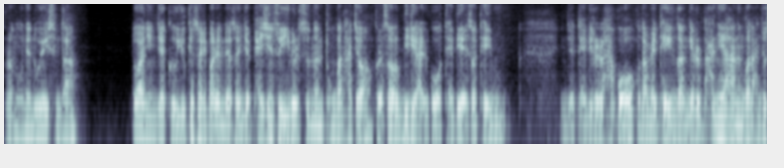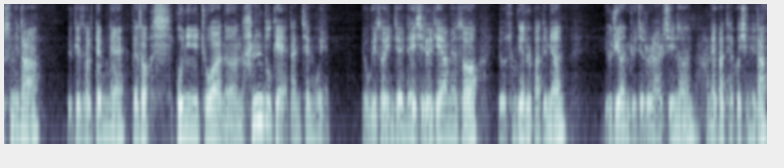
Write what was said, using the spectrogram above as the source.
그런 운에 놓여 있습니다. 또한 이제 그 육회살이 발현돼서 이제 배신수 이별수는 동반하죠. 그래서 미리 알고 대비해서 대임 이제 대비를 하고 그 다음에 대인 관계를 많이 하는 건 안 좋습니다. 육개설 때문에. 그래서 본인이 좋아하는 한두 개 단체 모임 여기서 이제 내실을 개하면서 요 소개를 받으면 유리한 교제를 할 수 있는 한 해가 될 것입니다.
